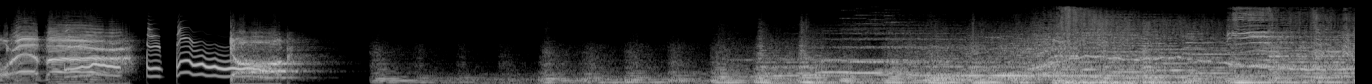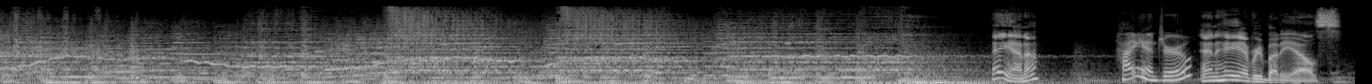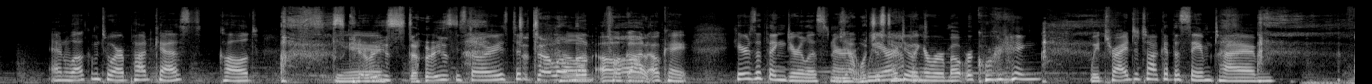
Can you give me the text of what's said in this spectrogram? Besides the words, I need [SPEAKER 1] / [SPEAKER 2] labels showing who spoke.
[SPEAKER 1] Forever. Dog.
[SPEAKER 2] Hey, Anna.
[SPEAKER 3] Hi, Andrew,
[SPEAKER 2] And hey, everybody else.
[SPEAKER 3] and welcome to our podcast called
[SPEAKER 2] Scary stories.
[SPEAKER 3] Stories to,
[SPEAKER 2] To tell on the
[SPEAKER 3] Oh
[SPEAKER 2] pod.
[SPEAKER 3] God. Okay. Here's the thing, dear listener.
[SPEAKER 2] Yeah,
[SPEAKER 3] we are doing a remote recording. we tried to talk at the same time.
